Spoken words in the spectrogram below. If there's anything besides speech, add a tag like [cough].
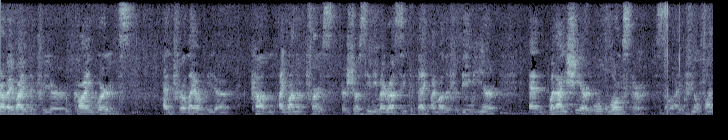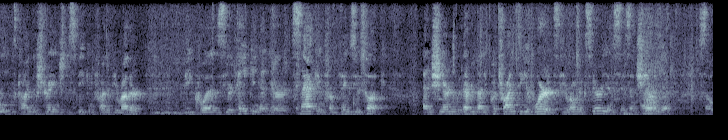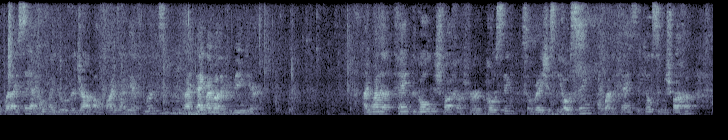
Rabbi Whiteman, for your kind words and for allowing me to come. I want to first, Bershus Imi Marasi, to thank my mother for being here. And what I share, it all belongs to her. So I feel funny. It's kind of strange to speak in front of your mother because you're taking and you're snacking from things you took and sharing with everybody, put, trying to give words to your own experiences and sharing it. So when I say I hope I do a good job, I'll find out afterwards. But I thank my mother for being here. I want to thank the Gold Mishpacha for hosting, so graciously hosting. I want to thank the Kilson Mishpacha.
